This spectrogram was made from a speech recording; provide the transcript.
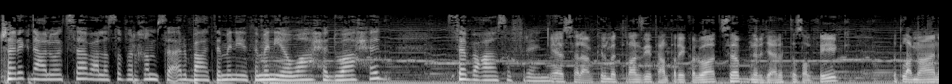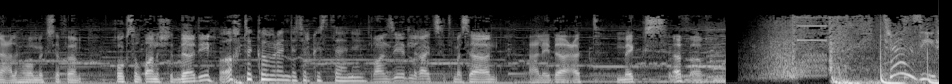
شاركنا على الواتساب على صفر خمسة أربعة ثمانية, ثمانية واحد, واحد سبعة صفرين. يا سلام كلمة ترانزيت عن طريق الواتساب نرجع نتصل فيك. تطلع معنا على هوا Mix FM. أخوك سلطان الشدادي. وأختكم رندا تركستاني. ترانزيت لغاية 6 مساء على إذاعة Mix FM. ترانزيت.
